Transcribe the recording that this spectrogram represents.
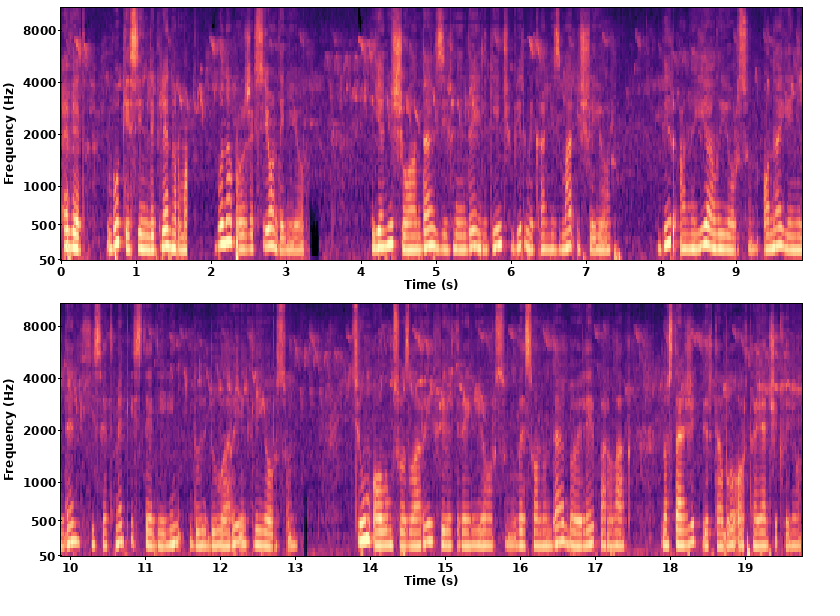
Evet, bu kesinlikle normal. Buna projeksiyon deniyor. Yani şu anda zihninde ilginç bir mekanizma işliyor. Bir anıyı alıyorsun, ona yeniden hissetmek istediğin duyguları ekliyorsun. Tüm olumsuzları filtreliyorsun ve sonunda böyle parlak, nostaljik bir tablo ortaya çıkıyor.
